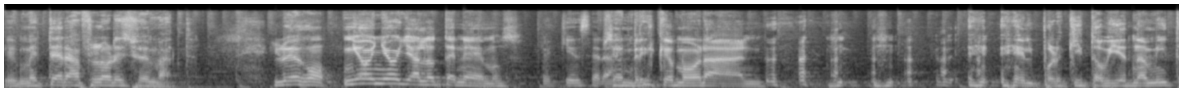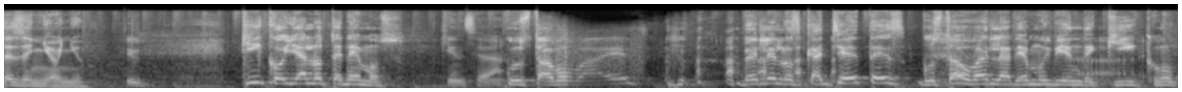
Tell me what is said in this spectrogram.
Eh, Meter a Flores Femat. Luego, ñoño ya lo tenemos. ¿De quién será? Enrique Morán. el porquito vietnamita es de ñoño. Kiko ya lo tenemos. ¿Quién será? Gustavo Báez. Verle los cachetes. Gustavo Báez le haría muy bien de Kiko.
